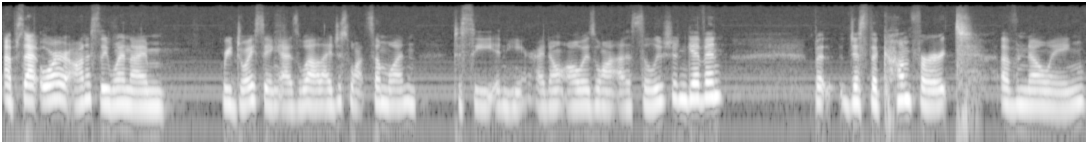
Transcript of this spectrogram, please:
upset, or honestly, when I'm rejoicing as well, I just want someone to see and hear. I don't always want a solution given, but just the comfort of knowing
